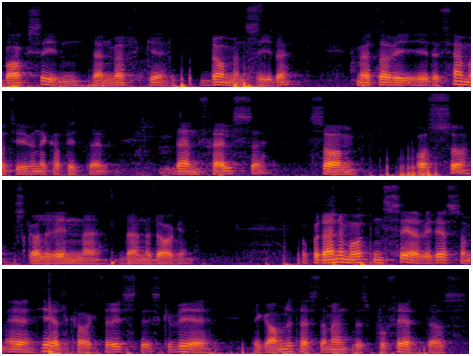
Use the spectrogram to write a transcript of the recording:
baksiden, den mørke dommens side, møter vi i det 25. kapittel den frelse som også skal rinne denne dagen. Og På denne måten ser vi det som er helt karakteristisk ved Det gamle testamentets profeters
